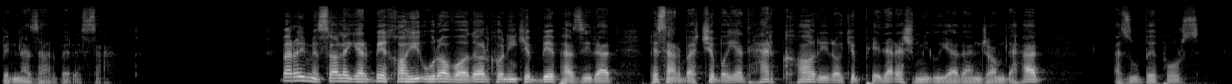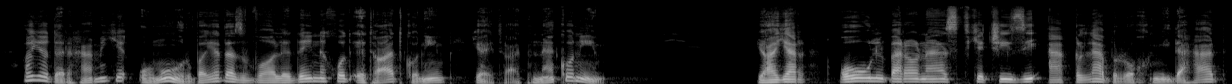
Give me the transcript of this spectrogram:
به نظر برسد. برای مثال اگر بخواهی او را وادار کنی که بپذیرد پسر بچه باید هر کاری را که پدرش می‌گوید انجام دهد از او بپرس آیا در همه امور باید از والدین خود اطاعت کنیم یا اطاعت نکنیم؟ یا اگر قول بران است که چیزی اغلب رخ می‌دهد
